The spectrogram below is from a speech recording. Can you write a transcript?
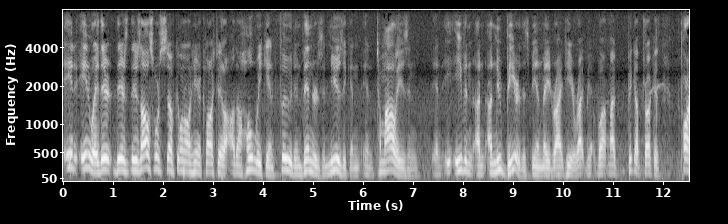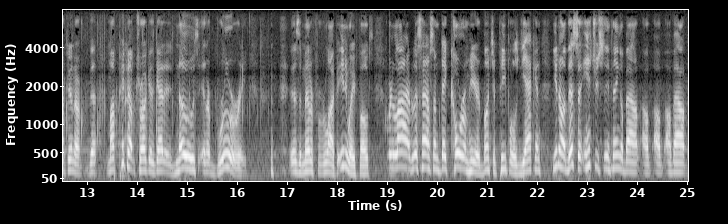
it, anyway there there's there's all sorts of stuff going on here in clarksdale the whole weekend food and vendors and music and, and tamales and and even a, a new beer that's being made right here right well, my pickup truck is parked in a the, my pickup truck has got its nose in a brewery is a metaphor for life. Anyway, folks, we're live. Let's have some decorum here. A bunch of people yakking. You know, this is an interesting thing about uh, about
